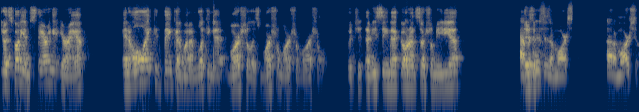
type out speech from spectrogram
you know, it's funny. I'm staring at your amp, and all I can think of when I'm looking at Marshall is Marshall, Marshall, Marshall. Which have you seen that go around social media? yeah There's but a- this is a Mars, not a Marshall.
